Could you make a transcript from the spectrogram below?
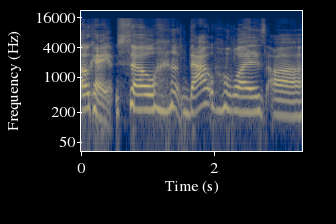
Okay, so that was uh,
